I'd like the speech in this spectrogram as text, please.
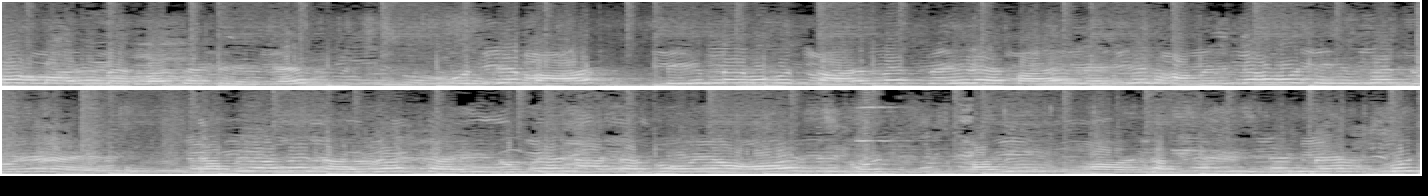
हमारे मेंबर्स है टीम के, उसके बाद टीम में वो कुछ कारणवश नहीं रह पाए, लेकिन हमेशा वो टीम से जुड़े रहे। जब भी हमें ज़रूरत पड़ी, नुक्कड़ नाटक हो या और भी कुछ अभी सबसे रिसेंट में कुछ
